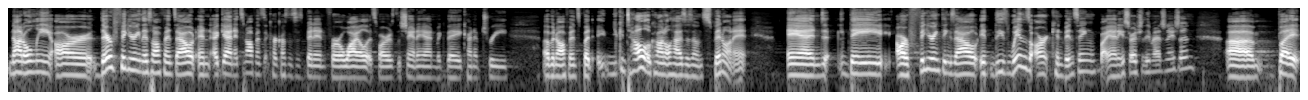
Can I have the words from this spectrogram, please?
not only are they're figuring this offense out, and again, it's an offense that Kirk Cousins has been in for a while, as far as the Shanahan McVay kind of tree of an offense, but you can tell O'Connell has his own spin on it. And they are figuring things out. It, these wins aren't convincing by any stretch of the imagination, um, but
